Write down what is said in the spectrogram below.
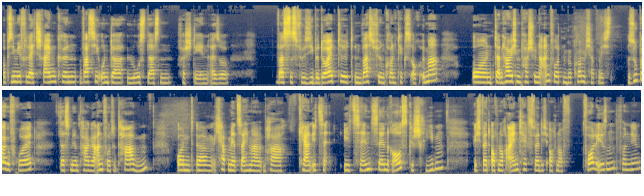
ob sie mir vielleicht schreiben können, was sie unter Loslassen verstehen. Also was es für sie bedeutet, in was für einem Kontext auch immer. Und dann habe ich ein paar schöne Antworten bekommen. Ich habe mich super gefreut, dass mir ein paar geantwortet haben. Und ähm, ich habe mir jetzt, sag ich mal, ein paar Kernessenzen rausgeschrieben. Ich werde auch noch einen Text, werde ich auch noch vorlesen von denen,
